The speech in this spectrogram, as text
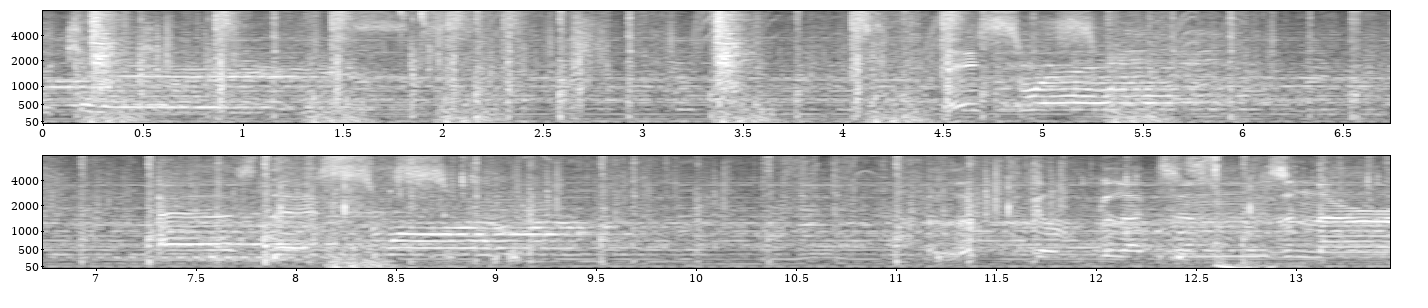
the killers. They sway as they swarm. Look of gluttons in their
